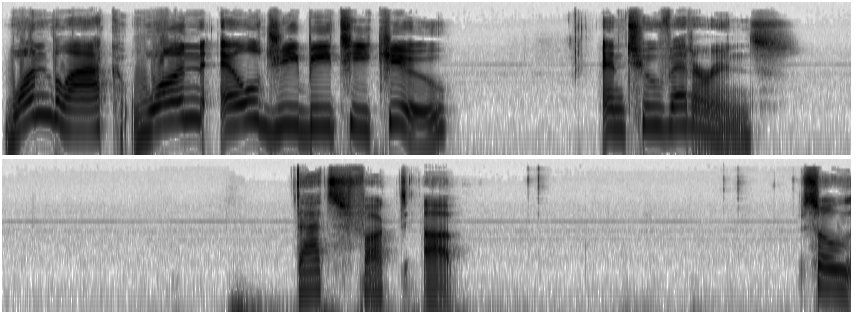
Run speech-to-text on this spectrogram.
One black, one LGBTQ, and two veterans. That's fucked up. So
